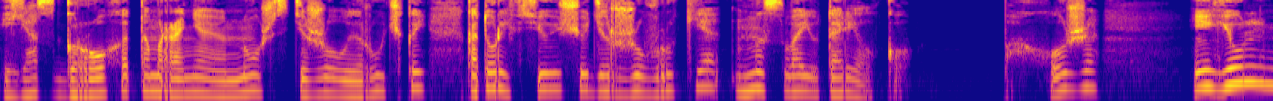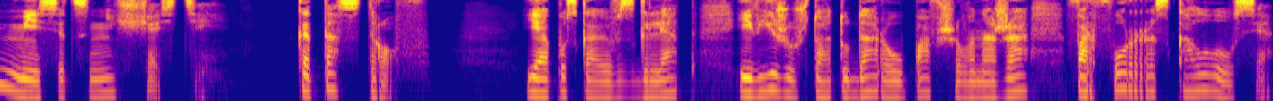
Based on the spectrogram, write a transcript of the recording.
и я с грохотом роняю нож с тяжелой ручкой, который все еще держу в руке на свою тарелку. Похоже, июль — месяц несчастий. Катастроф. Я опускаю взгляд и вижу, что от удара упавшего ножа фарфор раскололся,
